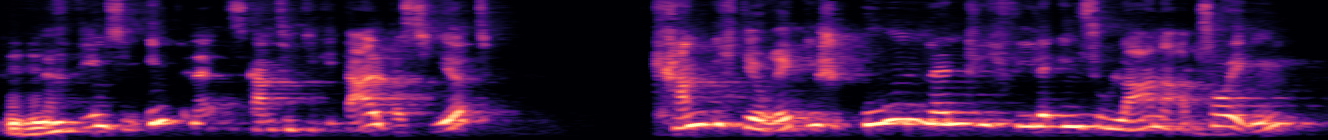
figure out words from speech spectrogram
Mhm. Nachdem es im Internet das Ganze digital passiert, kann ich theoretisch unendlich viele Insulaner erzeugen,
